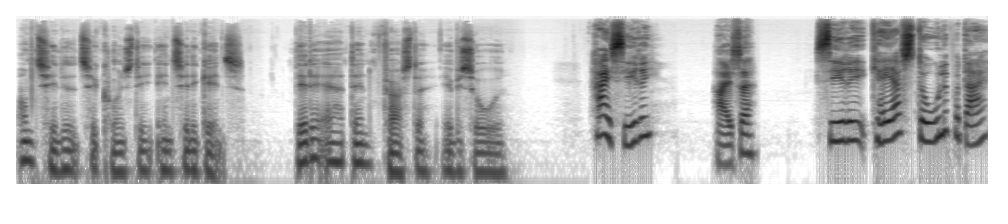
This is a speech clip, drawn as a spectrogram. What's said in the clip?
om tillid til kunstig intelligens. Dette er den første episode. Hej Siri. Hejsa. Siri, kan jeg stole på dig?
